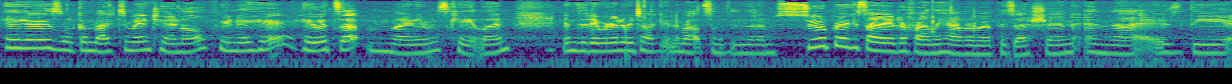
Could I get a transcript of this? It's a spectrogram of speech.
Hey guys, welcome back to my channel. If you're new here, hey what's up? My name is Katelan and today we're going to be talking about something that I'm super excited to finally have in my possession and that is the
